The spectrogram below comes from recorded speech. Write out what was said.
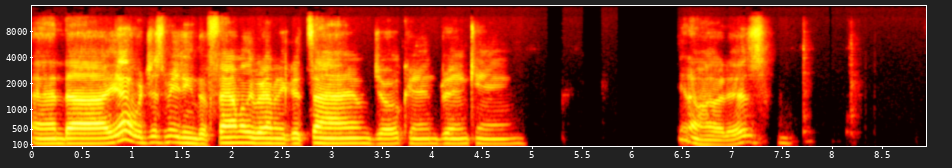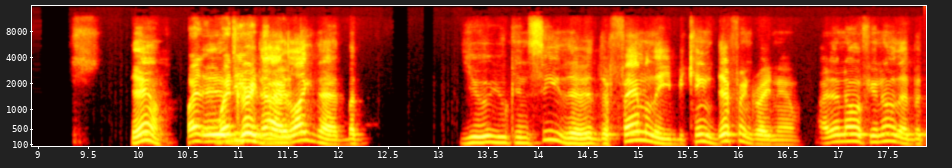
And uh, yeah, we're just meeting the family. We're having a good time, joking, drinking. You know how it is. Yeah. Why, It's why do great. I like that, but you you can see the the family became different right now. I don't know if you know that, but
